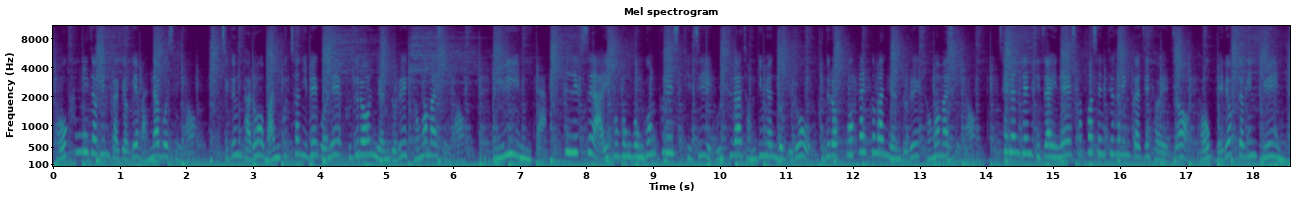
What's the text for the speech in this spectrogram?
더욱 합리적인 가격에 만나보세요. 지금 바로 19,200원의 부드러운 면도를 경험하세요. 2위입니다. 필립스 i9000 프레스티지 울트라 전기 면도기로 부드럽고 깔끔한 면도를 경험하세요. 세련된 디자인에 4% 할인까지 더해져 더욱 매력적인 기회입니다.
